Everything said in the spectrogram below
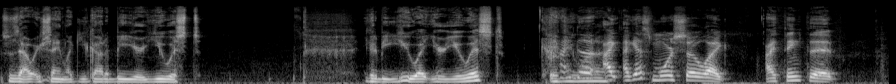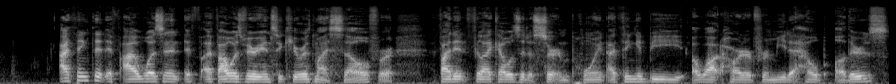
So is that what you're saying? Like you got to be your youest. You got to be you at your youest. Kinda, wanna- I, I guess more so like I think that I think that if I wasn't if if I was very insecure with myself or if I didn't feel like I was at a certain point, I think it'd be a lot harder for me to help others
